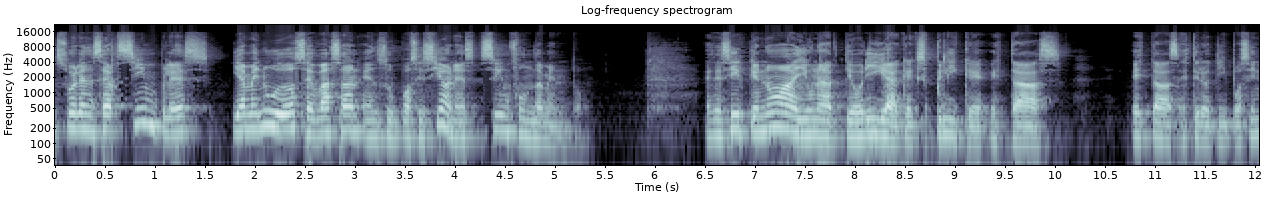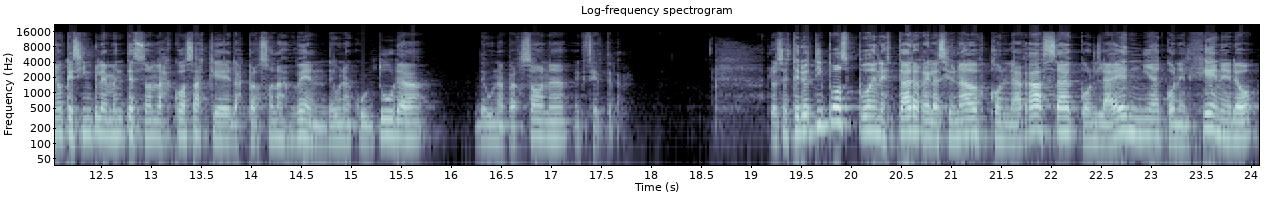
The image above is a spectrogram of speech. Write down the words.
suelen ser simples y a menudo se basan en suposiciones sin fundamento. Es decir, que no hay una teoría que explique estas estos estereotipos, sino que simplemente son las cosas que las personas ven de una cultura, de una persona, etc. Los estereotipos pueden estar relacionados con la raza, con la etnia, con el género,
